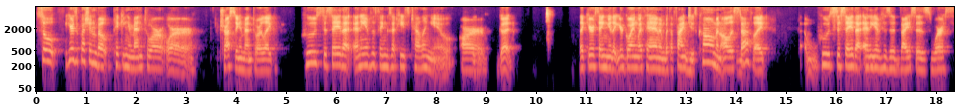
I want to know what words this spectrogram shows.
So here's a question about picking a mentor or trusting a mentor. Like, who's to say that any of the things that he's telling you are good? Like you're saying that you're going with him and with a fine tooth comb and all this stuff. Like, who's to say that any of his advice is worth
